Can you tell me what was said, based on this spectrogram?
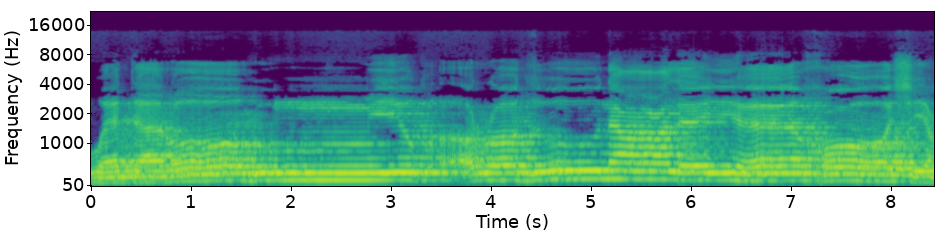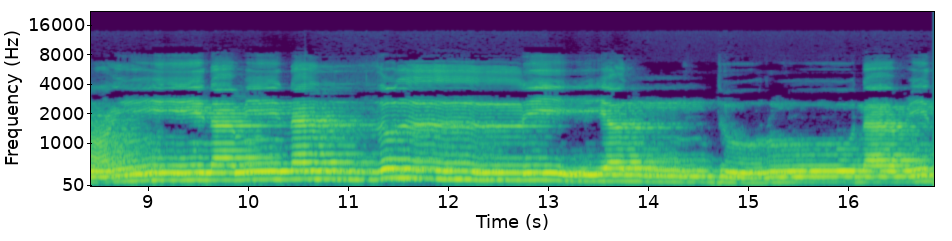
وتراهم يقرضون عليها خاشعين من الذل يندرون من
